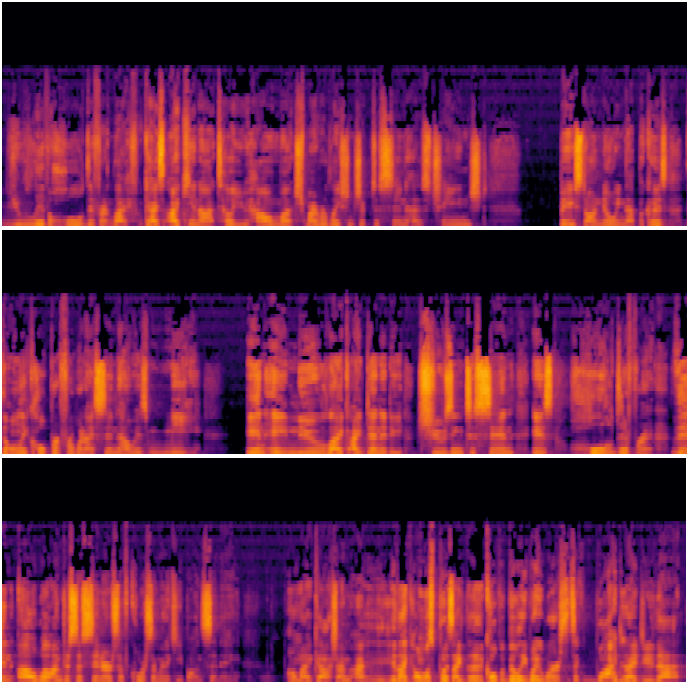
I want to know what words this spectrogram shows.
you live a whole different life. Guys, I cannot tell you how much my relationship to sin has changed based on knowing that because the only culprit for when I sin now is me in a new like identity choosing to sin is whole different than oh well i'm just a sinner so of course i'm going to keep on sinning. Oh my gosh i'm I, it like almost puts like the culpability way worse. It's like why did i do that?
